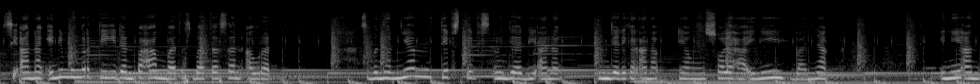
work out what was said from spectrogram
si anak ini mengerti dan paham batas-batasan aurat. Sebenarnya tips-tips menjadi anak menjadikan anak yang soleha ini banyak. Ini an,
